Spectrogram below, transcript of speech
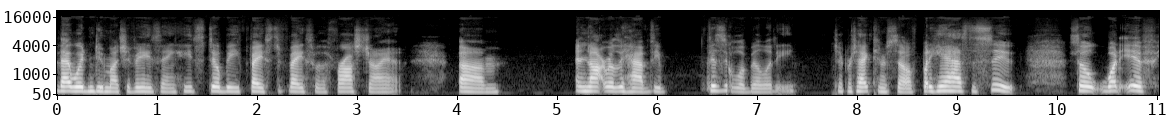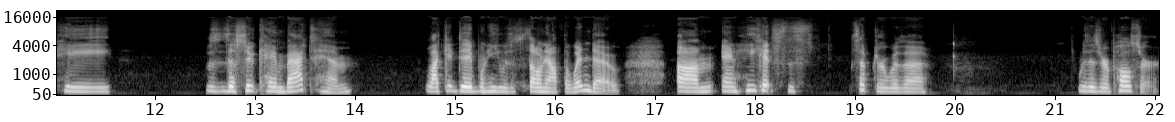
that wouldn't do much of anything. He'd still be face to face with a frost giant. Um and not really have the physical ability to protect himself, but he has the suit. So what if he the suit came back to him like it did when he was thrown out the window um, and he hits the s- scepter with a with his repulsor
